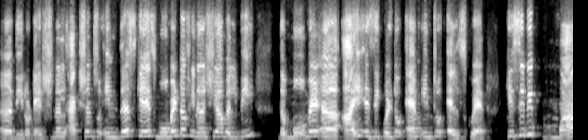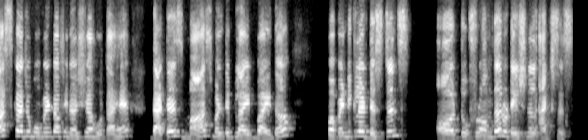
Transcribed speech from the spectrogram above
uh, the rotational action. So in this case, moment of inertia will be the moment uh, I is equal to m into L square. किसी भी mass का जो moment of inertia होता है, that is mass multiplied by the perpendicular distance or to from the rotational axis.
